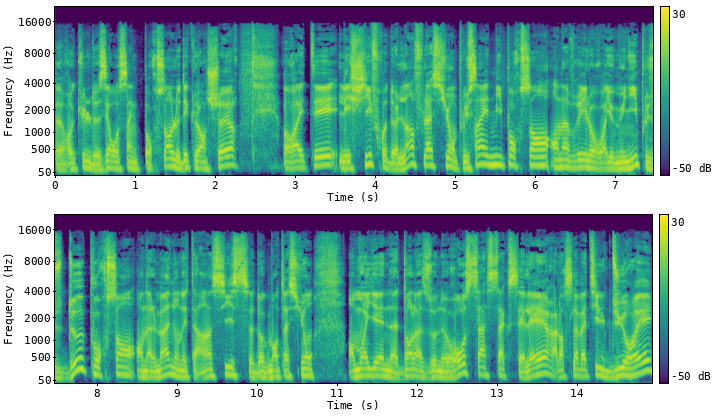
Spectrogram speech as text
recule de 0,5%. Le déclencheur aura été les chiffres de l'inflation. Plus 1,5% en avril au Royaume-Uni, plus 2% en Allemagne. On est à 1,6 d'augmentation en moyenne dans la zone euro. Ça s'accélère. Alors cela va-t-il durer?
